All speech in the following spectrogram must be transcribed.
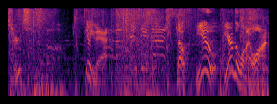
Bastards. Give me that. No, you! You're the one I want.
